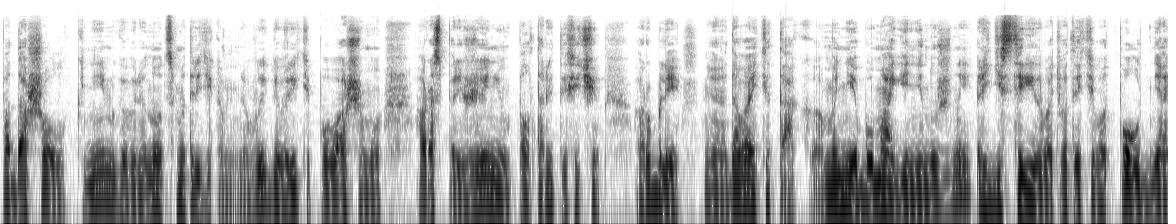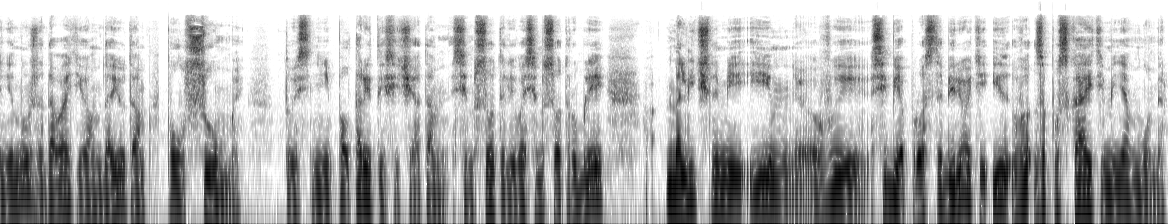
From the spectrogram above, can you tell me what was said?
подошел к ним, говорю, ну вот смотрите-ка, вы говорите по вашему распоряжению полторы тысячи рублей. Э, давайте так, мне бумаги не нужны, регистрировать вот эти вот полдня не нужно, давайте я вам даю там полсуммы то есть не полторы тысячи, а там 700 или 800 рублей наличными, и вы себе просто берете и запускаете меня в номер.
